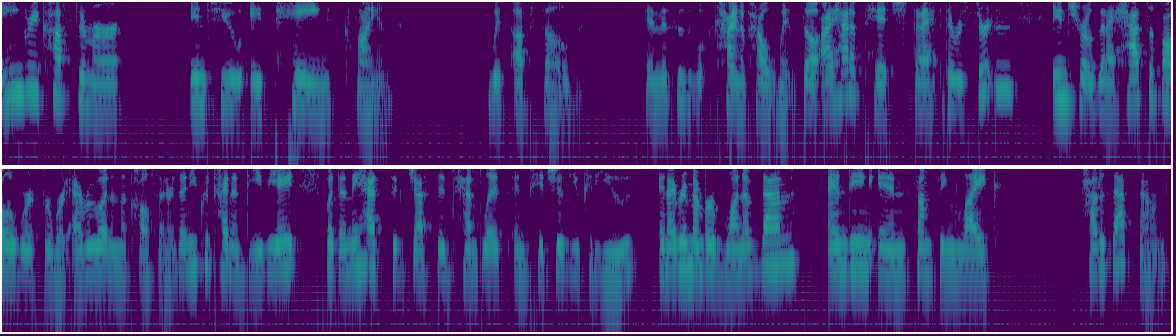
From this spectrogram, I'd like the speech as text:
angry customer into a paying client with upsells. And this is kind of how it went. So I had a pitch that I there was certain intros that I had to follow word for word, everyone in the call center. Then you could kind of deviate, but then they had suggested templates and pitches you could use. And I remember one of them ending in something like, How does that sound?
